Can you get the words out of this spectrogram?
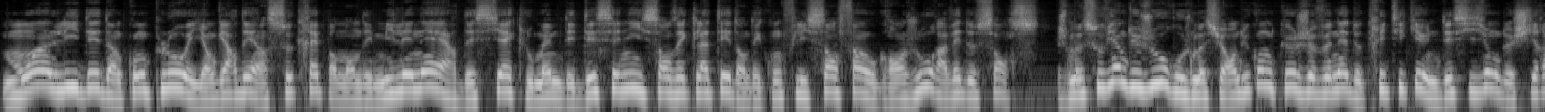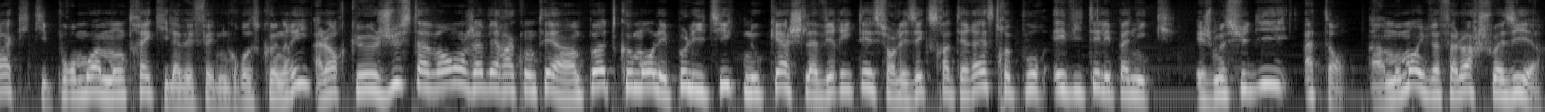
moins l'idée d'un complot ayant gardé un secret pendant des millénaires, des siècles ou même des décennies sans éclater dans des conflits sans fin au grand jour avait de sens. Je me souviens du jour où je me suis rendu compte que je venais de critiquer une décision de Chirac qui pour moi montrait qu'il avait fait une grosse connerie, alors que juste avant j'avais raconté à un pote comment les politiques nous cachent la vérité sur les extraterrestres pour éviter les paniques. Et je me suis dit, attends, à un moment il va falloir choisir.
